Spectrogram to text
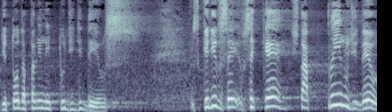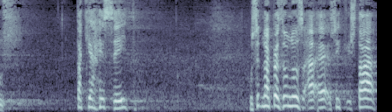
de toda a plenitude de Deus. Querido, você, você quer estar pleno de Deus? Está aqui a receita. Nós precisamos é, estar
